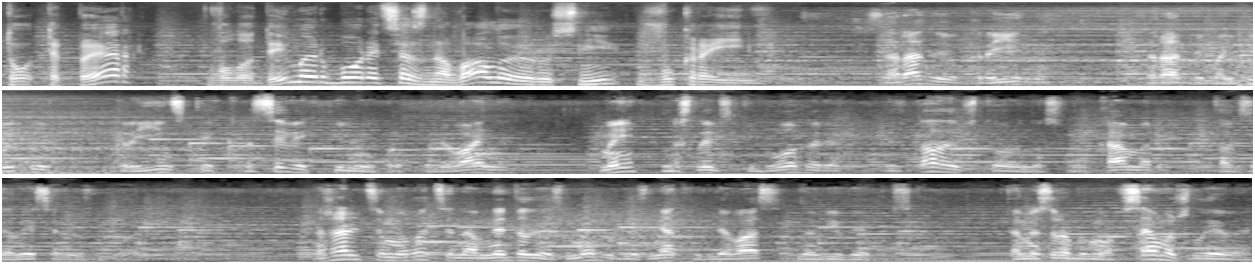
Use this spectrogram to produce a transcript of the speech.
то тепер Володимир бореться з навалою русні в Україні. Заради України, заради майбутніх українських красивих фільмів про полювання, ми, мисливські блогери, відклали в сторону свої камери та взялися до зброї. На жаль, цьому році нам не дали змогу зняти для вас нові випуски. Та ми зробимо все можливе,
